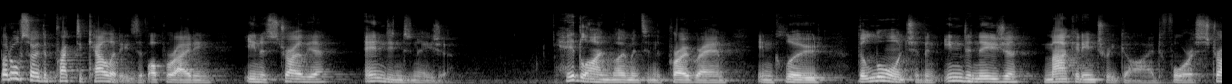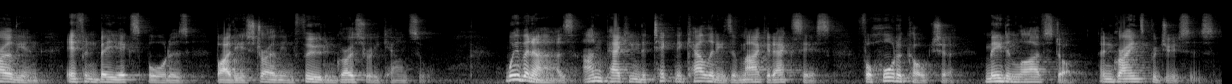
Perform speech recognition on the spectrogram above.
but also the practicalities of operating in Australia and Indonesia. Headline moments in the program include the launch of an Indonesia market entry guide for Australian F&B exporters by the Australian Food and Grocery Council, webinars unpacking the technicalities of market access for horticulture, meat and livestock and grains producers,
